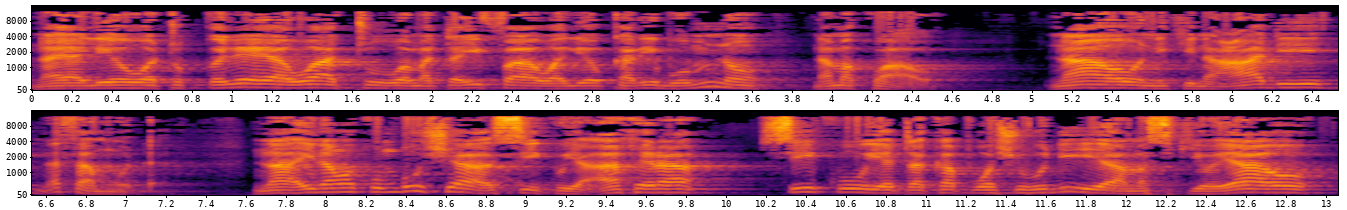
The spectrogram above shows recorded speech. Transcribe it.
na yaliyowatokelea watu wa mataifa walio karibu mno na makwao. Nao ni kinaadi na Thamuda. na inawakumbusha siku ya akhera siku yatakapowashuhudia masikio yao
